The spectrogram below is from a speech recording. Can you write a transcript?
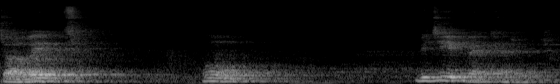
ચલો, હવે હું બીજી એક વ્યાખ્યા જોઉં છું.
